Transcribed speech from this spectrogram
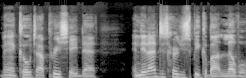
Man, coach, I appreciate that. And then I just heard you speak about level.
